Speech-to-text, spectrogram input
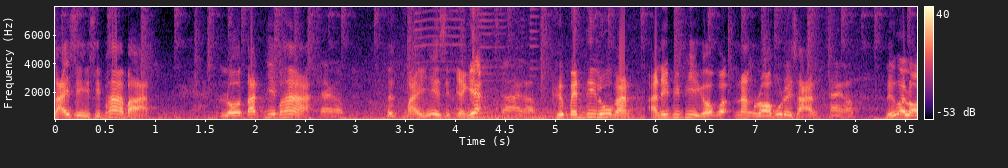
สาย 45 บาท โลตัส 25 ใช่ครับตึกใหม่ 20 อย่างเงี้ย ใช่ครับคือเป็นที่รู้กัน อันนี้พี่ๆเขาก็นั่งรอผู้โดยสาร ใช่ครับ หรือว่ารอ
